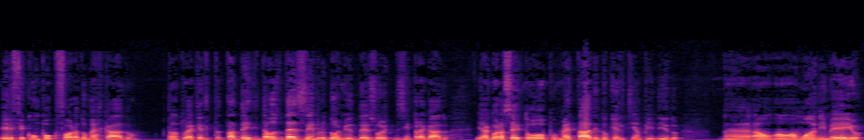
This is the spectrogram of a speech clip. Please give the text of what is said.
ele ficou um pouco fora do mercado. Tanto é que ele está desde de- dezembro de 2018 desempregado. E agora aceitou por metade do que ele tinha pedido eh, há, um, há um ano e meio,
